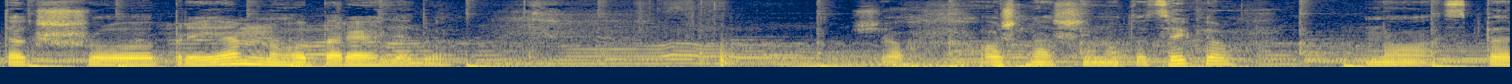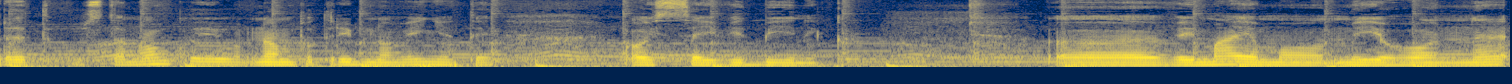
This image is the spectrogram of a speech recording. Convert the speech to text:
так що приємного перегляду. Що, ось наш мотоцикл. Но перед установкою нам потрібно вийняти ось цей відбійник. Е, виймаємо ми його не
